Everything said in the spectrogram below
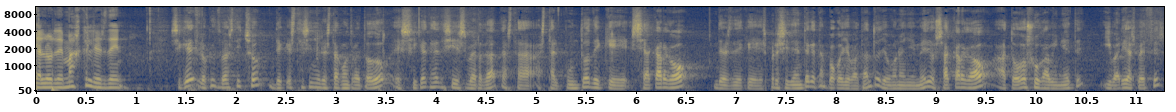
a los demás que les den. Sí que lo que tú has dicho de que este señor está contra todo, es, sí que sí es verdad hasta, hasta el punto de que se ha cargado, desde que es presidente, que tampoco lleva tanto, lleva un año y medio, se ha cargado a todo su gabinete y varias veces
